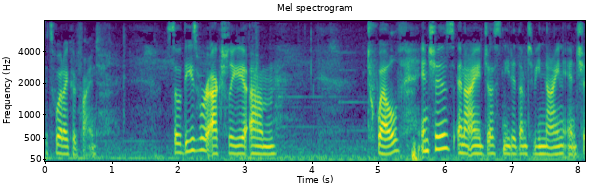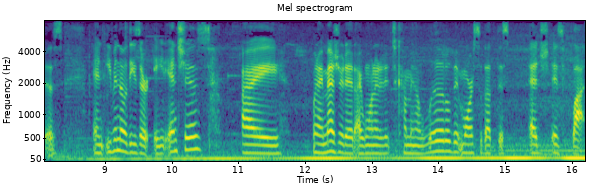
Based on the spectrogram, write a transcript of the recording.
it's what I could find. So these were actually um, 12 inches and I just needed them to be nine inches. And even though these are eight inches, I, when I measured it, I wanted it to come in a little bit more so that this edge is flat.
